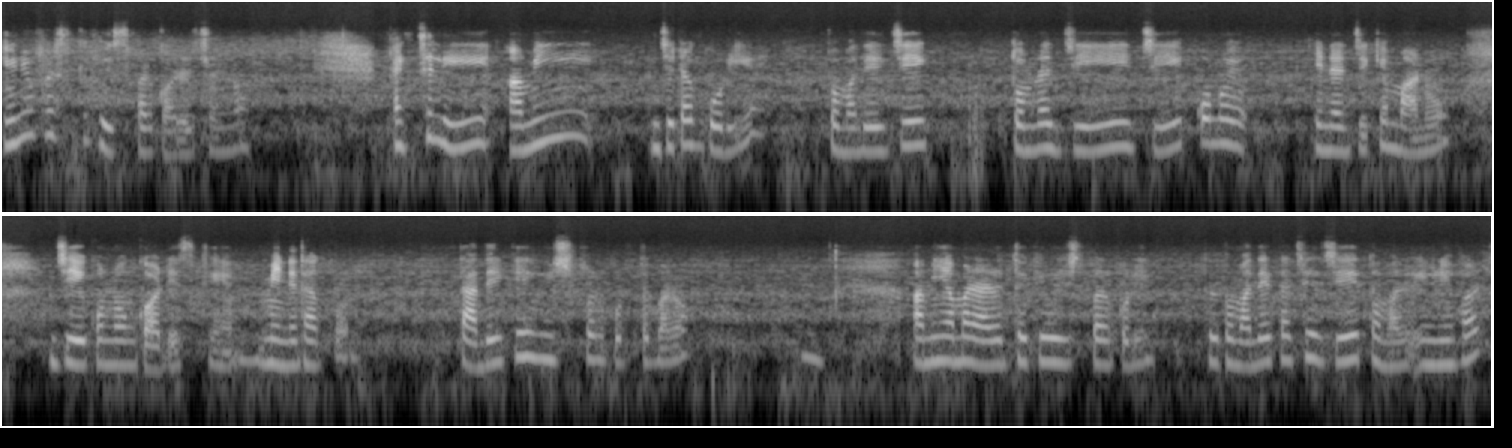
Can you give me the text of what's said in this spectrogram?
ইউনিভার্সকে হুইসপার করার জন্য। অ্যাকচুয়ালি আমি যেটা করি, তোমাদের যে, তোমরা যে যে কোনো এনার্জিকে মানো, যে কোনো গডেসকে মেনে থাকো তাদেরকে হুইসপার করতে পারো। আমি আমার আরাধ্যকে হুইসপার করি। তো তোমাদের কাছে যে তোমার ইউনিভার্স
